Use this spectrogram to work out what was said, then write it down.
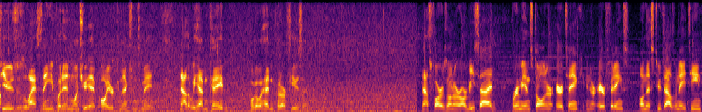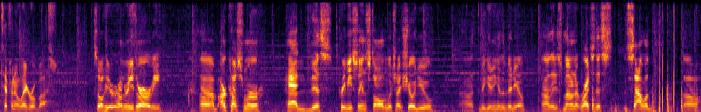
Fuse is the last thing you put in once you have all your connections made. Now that we have them made, we'll go ahead and put our fuse in. Now, as far as on our RV side, we're going to be installing our air tank and our air fittings on this 2018 Tiffin Allegro bus. So here underneath our RV, um, our customer had this previously installed, which I showed you uh, at the beginning of the video. Uh, they just mounted it right to this solid uh,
